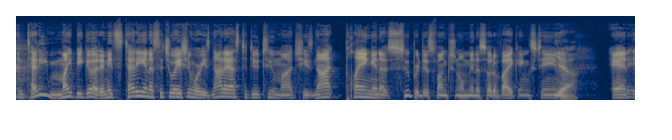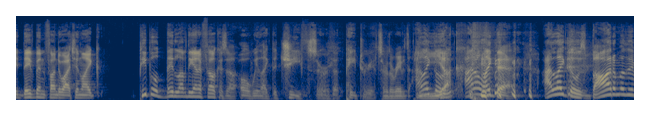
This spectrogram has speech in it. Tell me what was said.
And Teddy might be good. And it's Teddy in a situation where he's not asked to do too much. He's not playing in a super dysfunctional Minnesota Vikings team. Yeah. And it, they've been fun to watch. And like people, they love the NFL because, uh, oh, we like the Chiefs or the Patriots or the Ravens. I like those. Yuck. I don't like that. I like those bottom of the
